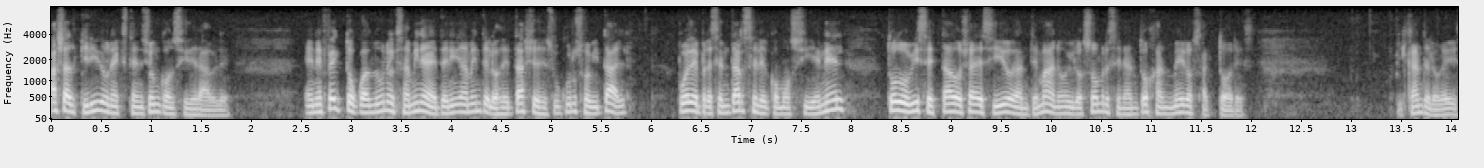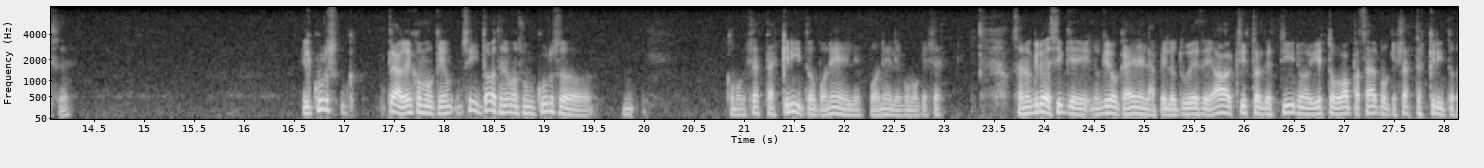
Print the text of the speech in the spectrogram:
haya adquirido una extensión considerable. En efecto, cuando uno examina detenidamente los detalles de su curso vital, puede presentársele como si en él todo hubiese estado ya decidido de antemano y los hombres se le antojan meros actores. Picante lo que dice. El curso, claro, es como que, sí, todos tenemos un curso como que ya está escrito, ponele, ponele, como que ya... O sea, no quiero decir que, no quiero caer en la pelotudez de, ah, existe el destino y esto va a pasar porque ya está escrito.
